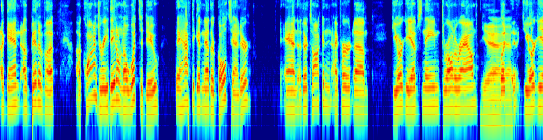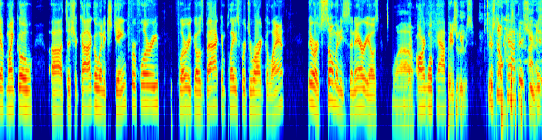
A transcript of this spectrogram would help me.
again a bit of a, a quandary. They don't know what to do. They have to get another goaltender, and they're talking. I've heard um, Georgiev's name thrown around. Yeah, but yeah. Georgiev might go uh, to Chicago in exchange for Fleury. Fleury goes back and plays for Gerard Gallant. There are so many scenarios. Wow. There are no cap issues. There's no cap issues.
